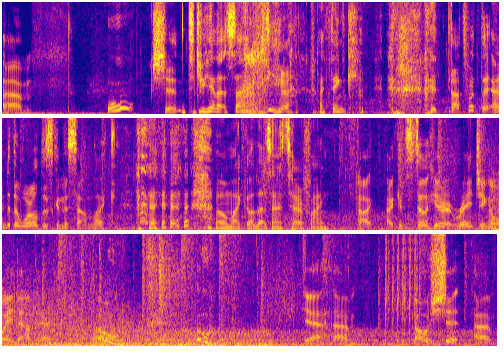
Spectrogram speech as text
Um, Ooh, Sjin? did you hear that sound? Yeah. I think. That's what the end of the world is going to sound like. Oh my god, that sounds terrifying. I, I can still hear it raging away down there. Oh. Oh. Yeah. Um, oh shit. Um,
